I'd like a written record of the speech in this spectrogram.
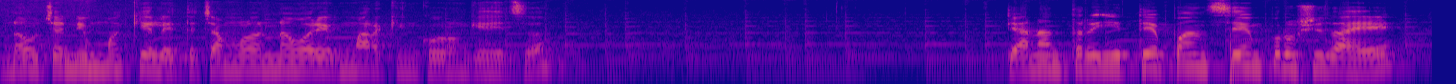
नऊच्या निम्म केलं त्याच्यामुळं नऊवर एक मार्किंग करून घ्यायचं. त्यानंतर इथे पण सेम प्रोसेस आहे.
